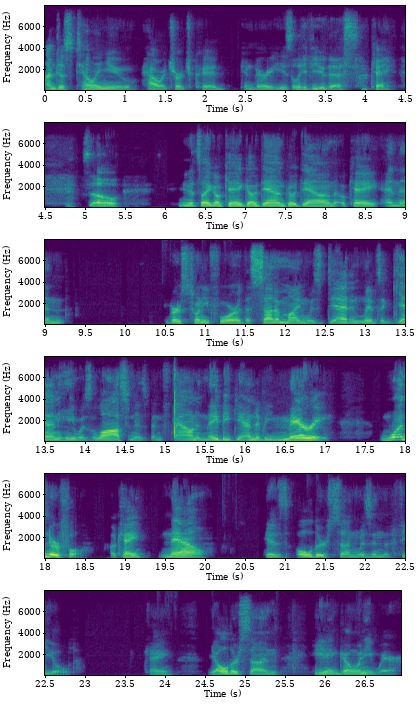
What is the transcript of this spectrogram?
i'm just telling you how a church could can very easily view this okay? So you know it's like okay go down go down okay? And then verse 24 the son of mine was dead and lives again. He was lost and has been found and they began to be merry. Wonderful okay? Now his older son was in the field okay the older son he didn't go anywhere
